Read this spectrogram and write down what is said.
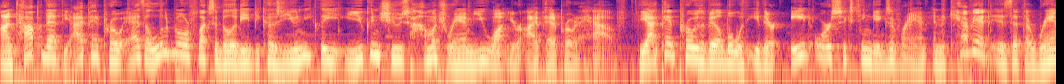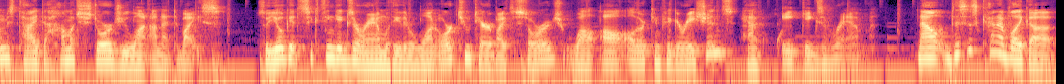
On top of that, the iPad Pro adds a little bit more flexibility because uniquely you can choose how much RAM you want your iPad Pro to have. The iPad Pro is available with either 8 or 16 gigs of RAM, and the caveat is that the RAM is tied to how much storage you want on that device. So you'll get 16 gigs of RAM with either 1 or 2 terabytes of storage, while all other configurations have 8 gigs of RAM. Now, this is kind of like a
